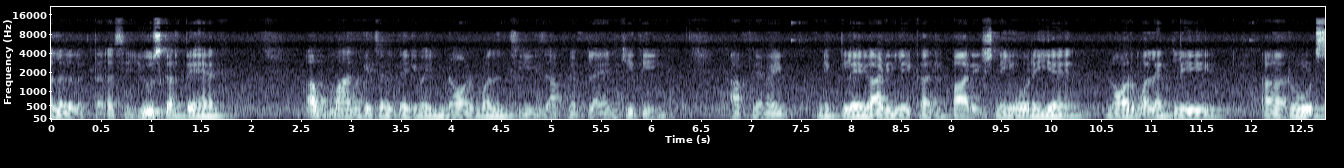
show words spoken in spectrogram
अलग अलग तरह से यूज़ करते हैं। अब मान के चलते हैं कि भाई नॉर्मल चीज़ आपने प्लान की थी। आपने भाई निकले गाड़ी लेकर, बारिश नहीं हो रही है नॉर्मल है प्ले रोड्स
